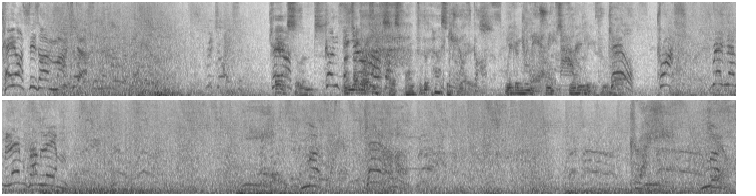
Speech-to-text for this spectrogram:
Chaos is our master. Chaos Excellent. Another access point to the passageways. We can move troops freely through there. Kill! Crush! Rend them limb from limb! Must kill! Crush! Must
